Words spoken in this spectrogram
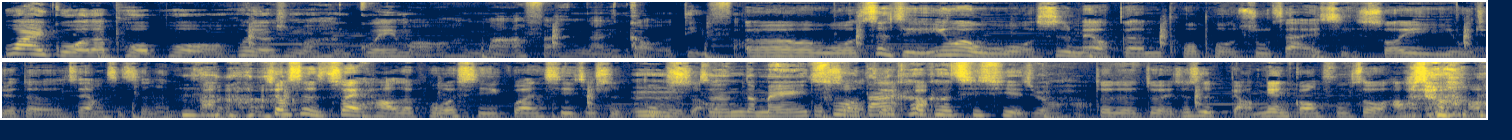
外国的婆婆。会有什么很龟毛、很麻烦、很难搞的地方？呃，我自己因为我是没有跟婆婆住在一起，所以我觉得这样子真的很棒。就是最好的婆媳关系就是不熟，嗯、真的没错，大家客客气气也就好。对对对，就是表面功夫做好就好。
